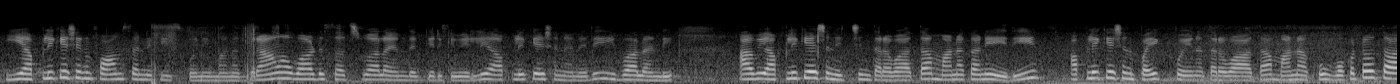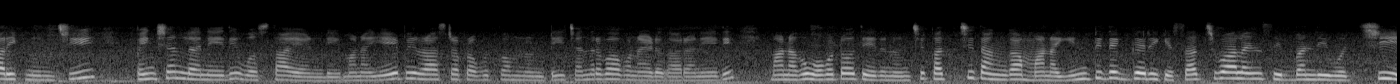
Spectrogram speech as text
ఈ అప్లికేషన్ ఫామ్స్ అన్ని తీసుకొని మన గ్రామ వార్డు సచివాలయం దగ్గరికి వెళ్ళి అప్లికేషన్ అనేది ఇవ్వాలండి. అవి అప్లికేషన్ ఇచ్చిన తర్వాత మనకనేది అప్లికేషన్ పైకి పోయిన తర్వాత మనకు ఒకటో తారీఖు నుంచి పెన్షన్లు అనేది వస్తాయండి. మన ఏపీ రాష్ట్ర ప్రభుత్వం నుండి చంద్రబాబు నాయుడు గారు అనేది మనకు ఒకటో తేదీ నుంచి ఖచ్చితంగా మన ఇంటి దగ్గరికి సచివాలయం సిబ్బంది వచ్చి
